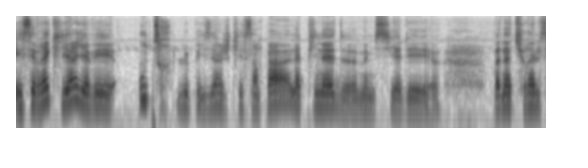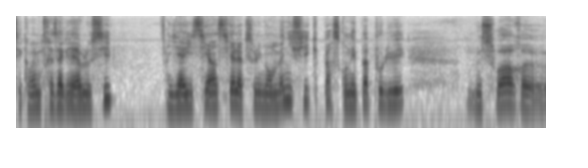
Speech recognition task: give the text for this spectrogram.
Et c'est vrai qu'hier il y avait, outre le paysage qui est sympa, la pinède, euh, même si elle est euh, pas naturelle, c'est quand même très agréable aussi. Il y a ici un ciel absolument magnifique parce qu'on n'est pas pollué. Le soir, euh,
